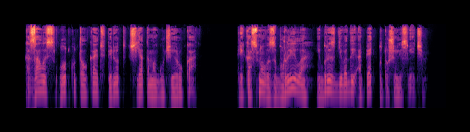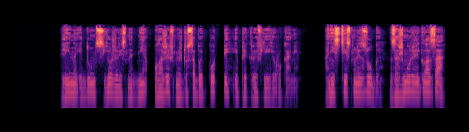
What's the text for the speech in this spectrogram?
Казалось, лодку толкает вперед чья-то могучая рука. Река снова забурлила, и брызги воды опять потушили свечи. Лина и Дун съежились на дне, уложив между собой Поппи и прикрыв ее руками. Они стиснули зубы, зажмурили глаза,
